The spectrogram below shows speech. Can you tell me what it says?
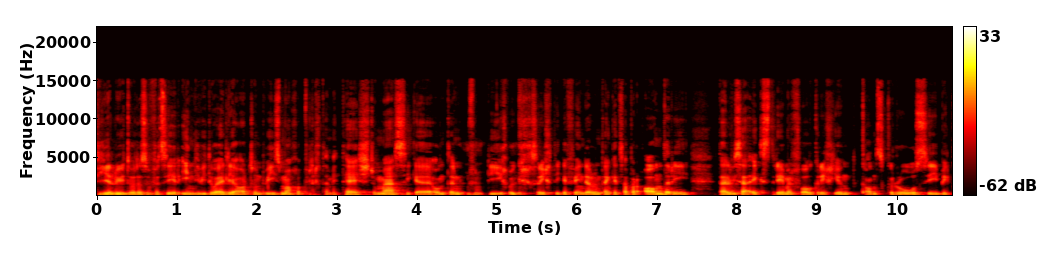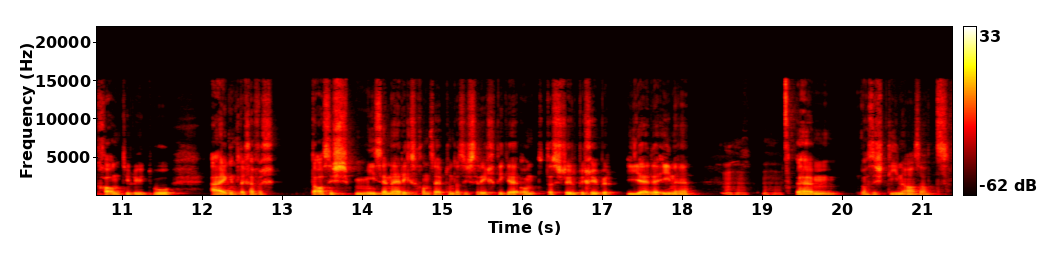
die Leute, die das auf eine sehr individuelle Art und Weise machen, vielleicht auch mit Tests und Messungen und dann für mhm. die ich wirklich das Richtige finde. Und dann gibt es aber andere, teilweise auch extrem erfolgreiche und ganz grosse, bekannte Leute, die eigentlich einfach, das ist mein Ernährungskonzept und das ist das Richtige und das stülpe ich über jeden rein. Mhm. Mhm. Ähm, was ist dein Ansatz?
